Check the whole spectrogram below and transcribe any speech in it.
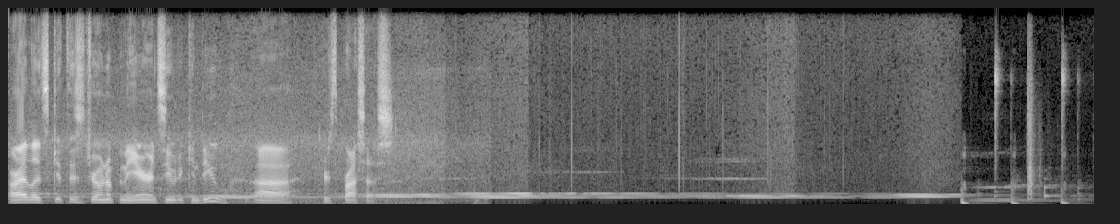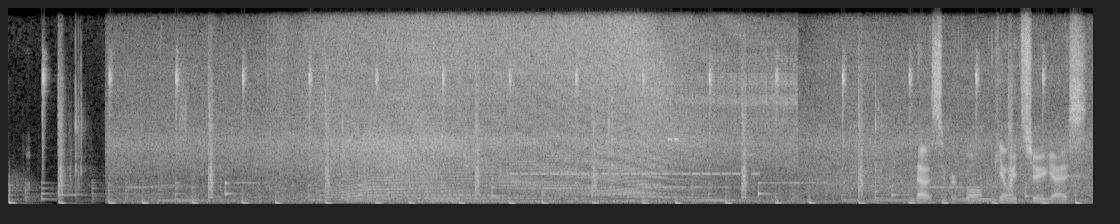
All right, let's get this drone up in the air and see what it can do. Uh, here's the process. That was super cool. Can't wait to show you guys.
